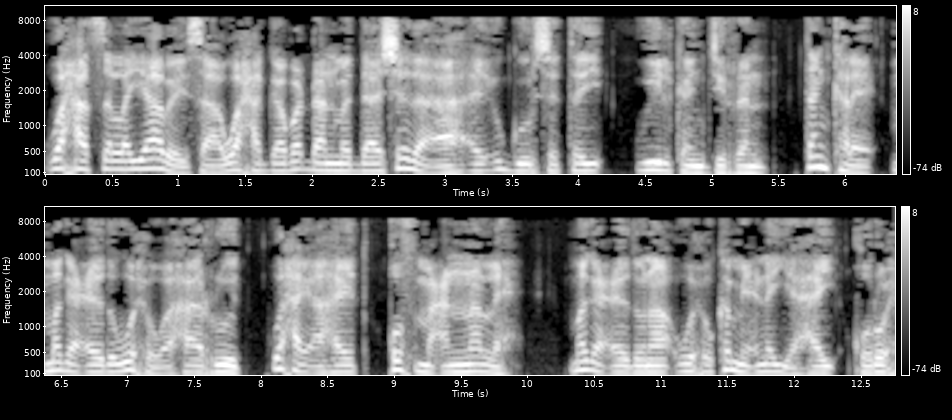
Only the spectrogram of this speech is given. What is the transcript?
waxaadse la yaabaysaa waxa gabadhan maddaashada ah ay u guursatay wiilkan jirran tan kale magaceedu wuxuu ahaa ruut waxay ahayd qof macno leh. Magaceeduna wuxuu ka micno yahay qurux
